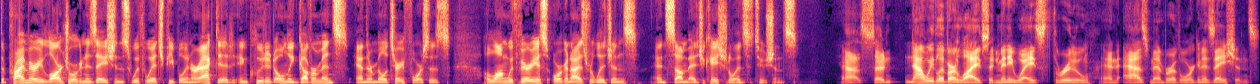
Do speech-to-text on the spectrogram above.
the primary large organizations with which people interacted included only governments and their military forces, along with various organized religions and some educational institutions. Yeah, so now we live our lives in many ways through and as member of organizations.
